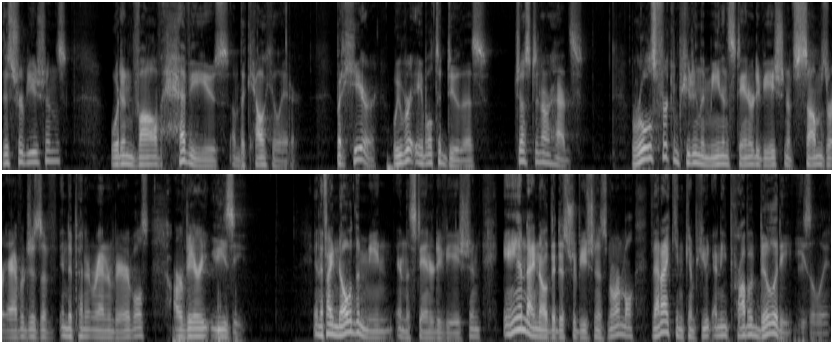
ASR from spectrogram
distributions would involve heavy use of the calculator. But here, we were able to do this just in our heads. Rules for computing the mean and standard deviation of sums or averages of independent random variables are very easy. And if I know the mean and the standard deviation, and I know the distribution is normal, then I can compute any probability easily.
